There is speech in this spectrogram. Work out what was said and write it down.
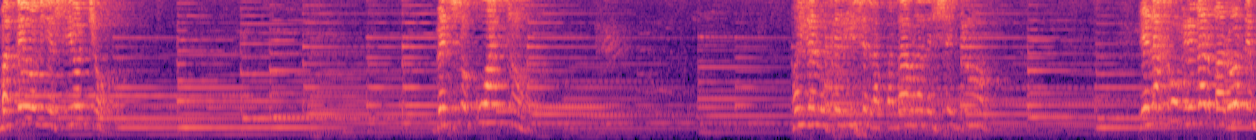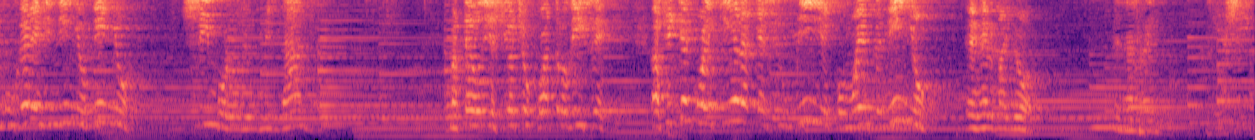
Mateo 18, verso 4. Oiga lo que dice la palabra del Señor. Harás congregar varones, mujeres y niños, niños, símbolo de humildad. Mateo 18, 4 dice, así que cualquiera que se humille como este niño es el mayor en el reino de los cielos.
